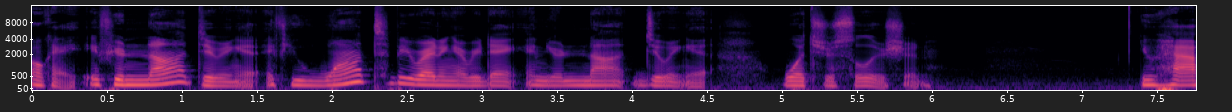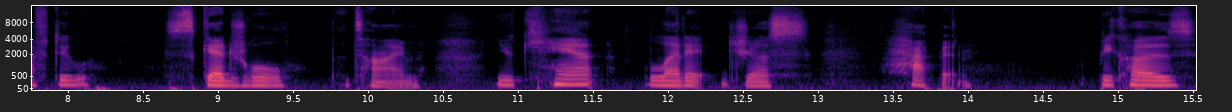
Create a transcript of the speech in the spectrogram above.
Okay, if you're not doing it, if you want to be writing every day and you're not doing it, what's your solution? You have to schedule the time. You can't let it just happen because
